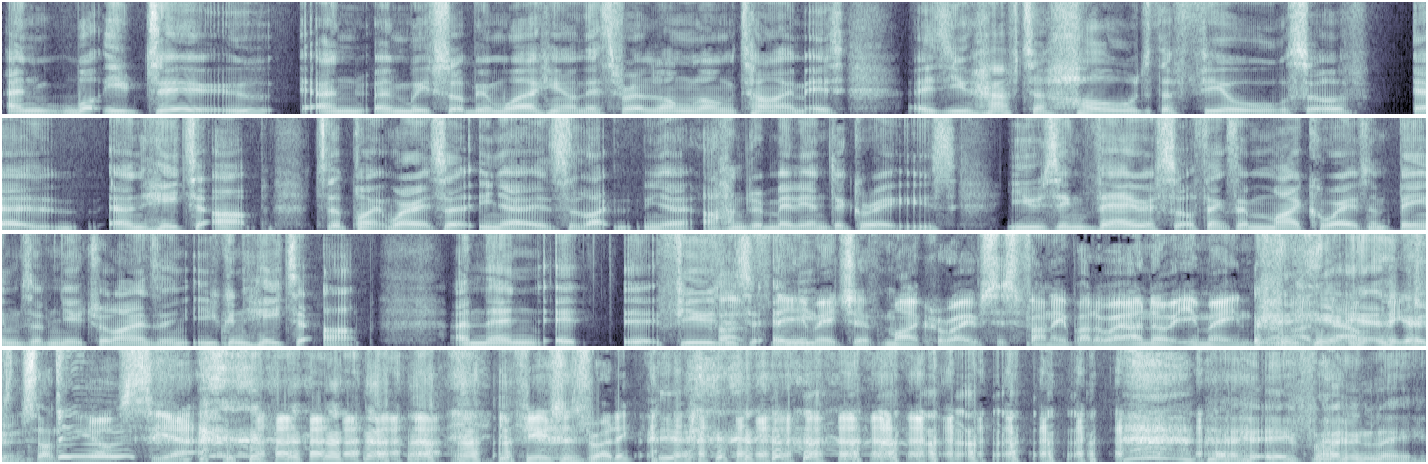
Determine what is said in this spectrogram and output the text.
And what you do, and, and we've sort of been working on this for a long, long time, is is you have to hold the fuel sort of uh, and heat it up to the point where it's at you know it's like you know 100 million degrees using various sort of things like microwaves and beams of neutral ions and you can heat it up and then it it fuses and the you- image of microwaves is funny, by the way. I know what you mean, but I'm picturing goes something else. Yeah. Your fusion's ready. if only.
